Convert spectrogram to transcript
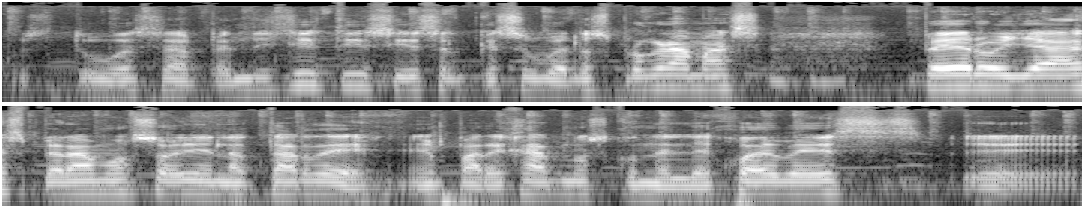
pues, tuvo esa apendicitis y es el que sube los programas, pero ya esperamos hoy en la tarde emparejarnos con el de jueves, eh,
